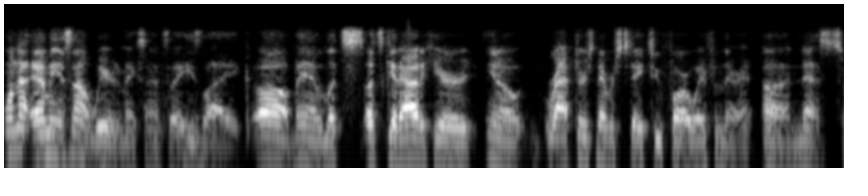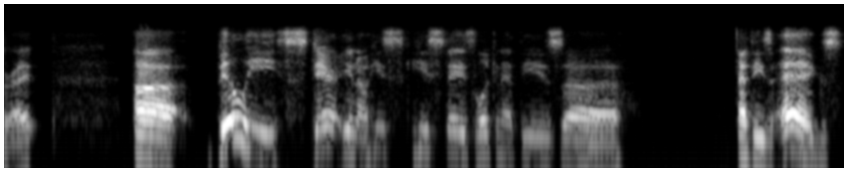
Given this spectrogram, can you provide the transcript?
well not I mean it's not weird, it makes sense that he's like, "Oh man, let's let's get out of here." You know, raptors never stay too far away from their uh, nests, right? Uh Billy stare, you know, he's he stays looking at these uh at these eggs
